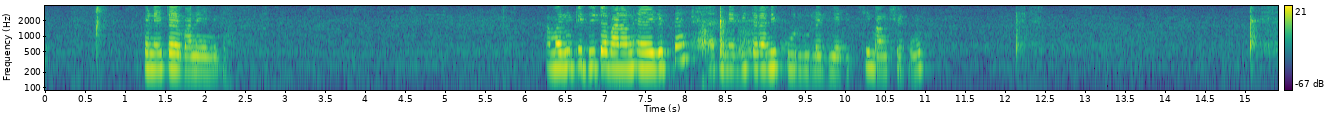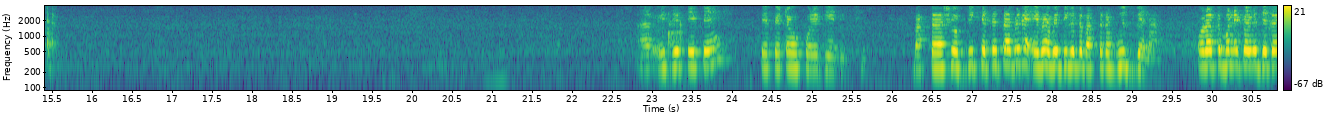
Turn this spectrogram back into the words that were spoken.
এখন এটা বানিয়ে নেব। আমার রুটি দুইটা বানানো হয়ে গেছে। এখন এর ভিতরে আমি পুরগুলো দিয়ে দিচ্ছি, মাংসের পুর। ওই যে পেঁপে, পেঁপেটা উপরে দিয়ে দিচ্ছি। বাচ্চারা সবজি খেতে চাবে না, এভাবে দিলে তো বাচ্চারা বুঝবে না। ওরা তো মনে করবে যেটা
